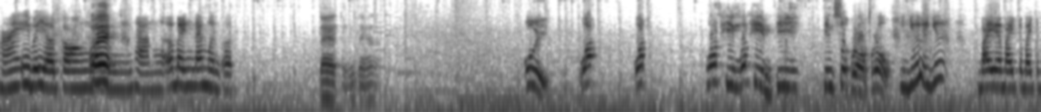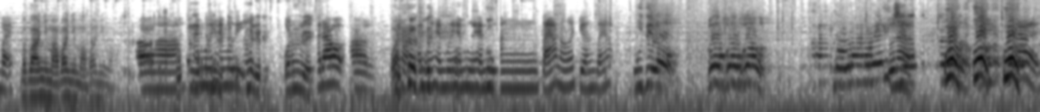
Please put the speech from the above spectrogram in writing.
Hai bây giờ còn Ôi. thằng ở bên diamond ở Đây, đây. đây. Ui, what, what, what him, what him, he, him so pro, phía dưới dưới bay bay bay cho bay cho bay Bao bao nhiêu màu, bao nhiêu màu, bao nhiêu màu. ờ hai mươi hai mươi 100, 100. ở đâu ờ What? hai mươi hai mươi hai mươi hai mươi ăn táo nữa chưa ăn táo Uzero, go, go, go. Nào? Ô, ô, ô. Ê,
